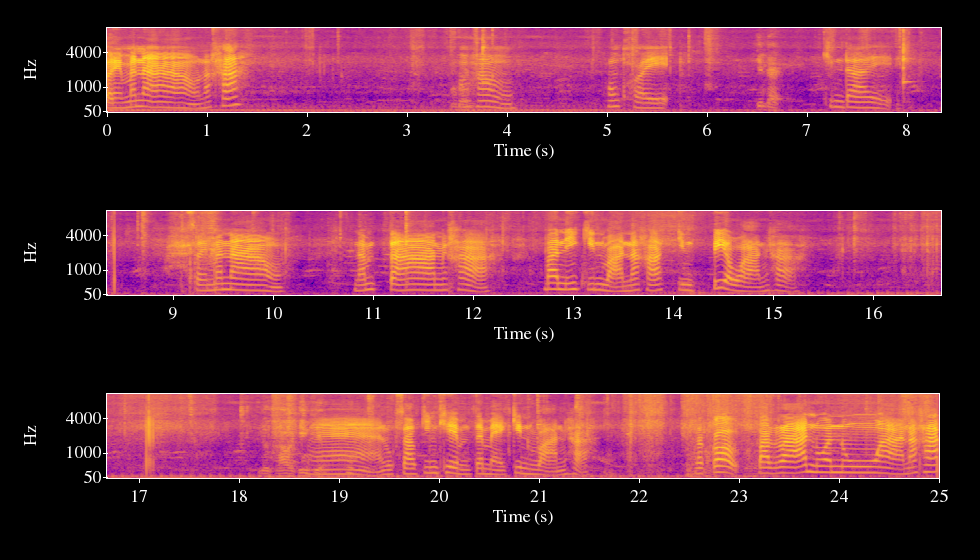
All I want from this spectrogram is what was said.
ใส่มะนาวนะคะห้องเฮาห้องคอยกินได้กินได้ ใส่มะนาว น้ำตาลค่ะ บ้านนี้กินหวานนะคะ กินเปรี้ยวหวานค่ะดูข้าวกินเค็มอ่าลูกสาวกินเค็ม แต่แม่กินหวานค่ะ แล้วก็ปลาร้านัวนัวๆนะคะ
